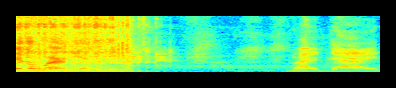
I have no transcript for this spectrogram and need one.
Still working. Might have died.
